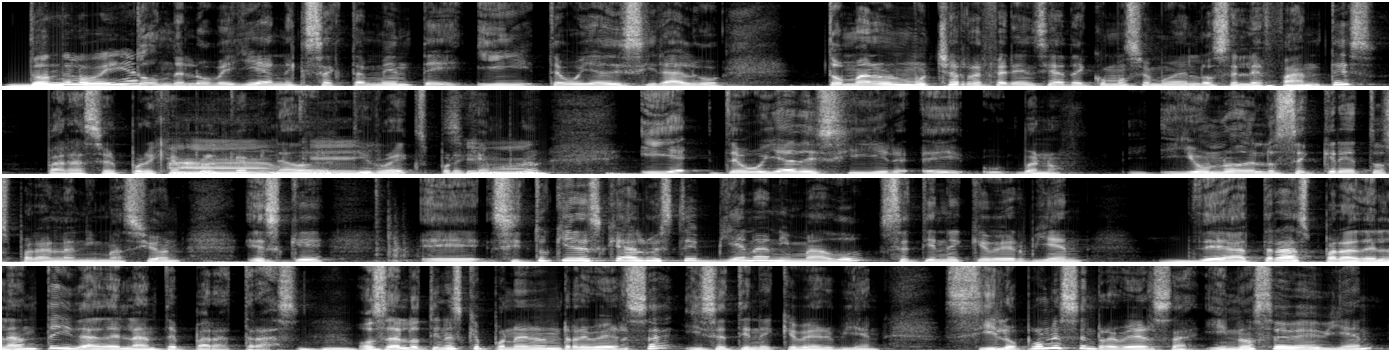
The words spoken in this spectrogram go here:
¿dónde lo veían? ¿Dónde lo veían? Exactamente. Y te voy a decir algo. Tomaron mucha referencia de cómo se mueven los elefantes para hacer, por ejemplo, el ah, caminado del T-Rex, por ejemplo. Y eh, te voy a decir, eh, bueno, y uno de los secretos para la animación es que eh, si tú quieres que algo esté bien animado, se tiene que ver bien de atrás para adelante y de adelante para atrás. O sea, lo tienes que poner en reversa y se tiene que ver bien. Si lo pones en reversa y no se ve bien,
